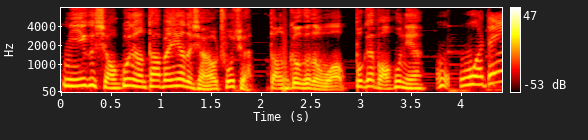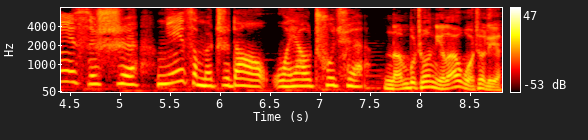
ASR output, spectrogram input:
你一个小姑娘，大半夜的想要出去，当哥哥的我不该保护你。我我的意思是，你怎么知道我要出去？难不成你来我这里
